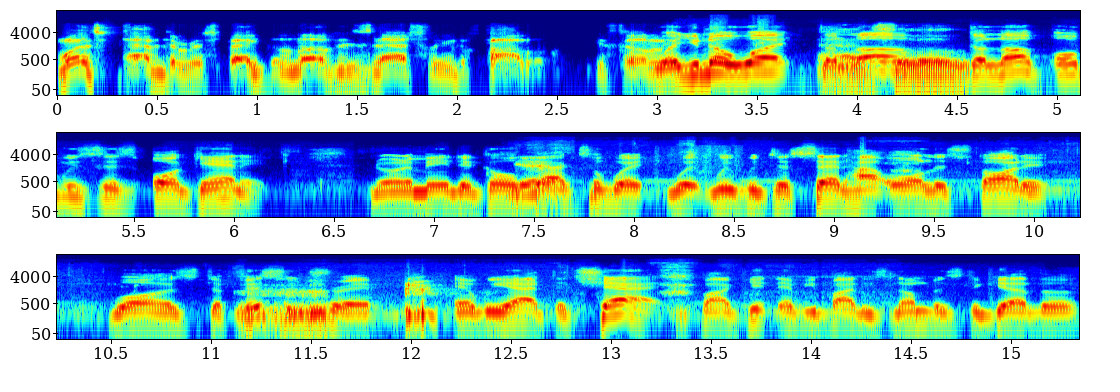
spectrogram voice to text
once you have the respect, the love is naturally to follow. You feel me? Well, you know what? The love, the love always is organic. You know what I mean? To go Yes. back to what, what we just said, how all this started was the fishing trip, and we had to chat by getting everybody's numbers together.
